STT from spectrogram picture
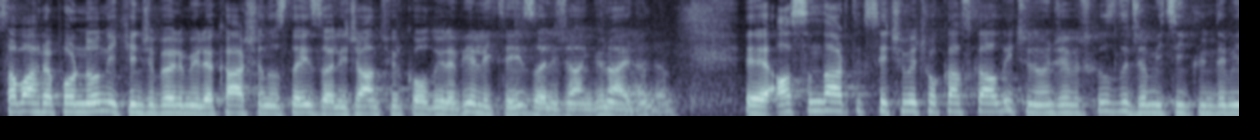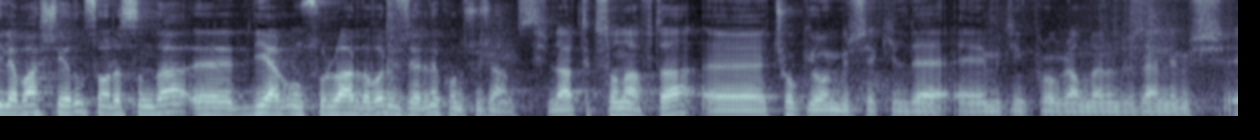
Sabah raporunun ikinci bölümüyle karşınızdayız. Ali Can Türkoğlu ile birlikteyiz. Ali Can günaydın. günaydın. Ee, aslında artık seçime çok az kaldığı için önce bir hızlıca miting gündemiyle başlayalım. Sonrasında e, diğer unsurlar da var üzerine konuşacağımız. Şimdi artık son hafta e, çok yoğun bir şekilde e, miting programlarını düzenlemiş e,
